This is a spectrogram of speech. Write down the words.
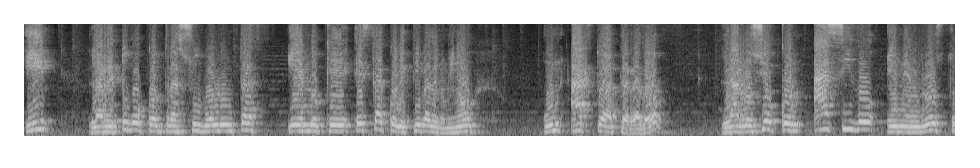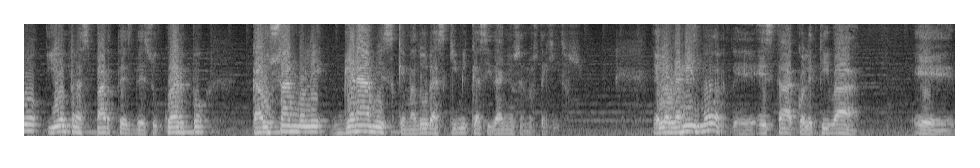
y la retuvo contra su voluntad y en lo que esta colectiva denominó un acto aterrador, la roció con ácido en el rostro y otras partes de su cuerpo, causándole graves quemaduras químicas y daños en los tejidos. El organismo, eh, esta colectiva, eh,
